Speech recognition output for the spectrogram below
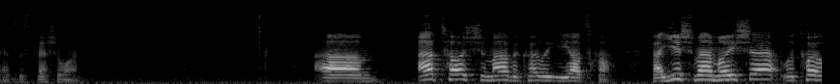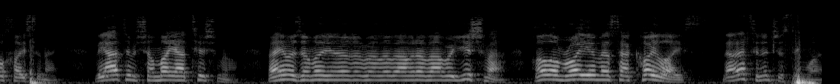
that's a special one. Um, Ata shema b'koili iyatzcha. Vayishma Moshe l'koil chaysenai. V'yatim shamaya tishmu. Vayim. Now that's an interesting one.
